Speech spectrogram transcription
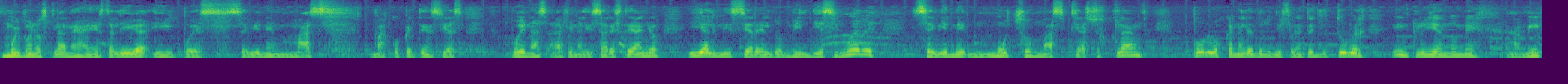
Muy buenos clanes en esta liga y pues se vienen más, más competencias buenas al finalizar este año y al iniciar el 2019 se viene mucho más Clash of Clans por los canales de los diferentes youtubers, incluyéndome a mí,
